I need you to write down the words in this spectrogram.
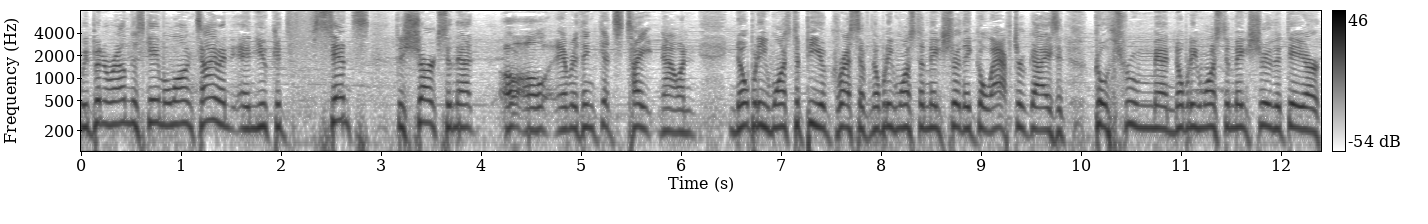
We've been around this game a long time, and, and you could sense the Sharks in that oh, everything gets tight now, and nobody wants to be aggressive. Nobody wants to make sure they go after guys and go through men. Nobody wants to make sure that they are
